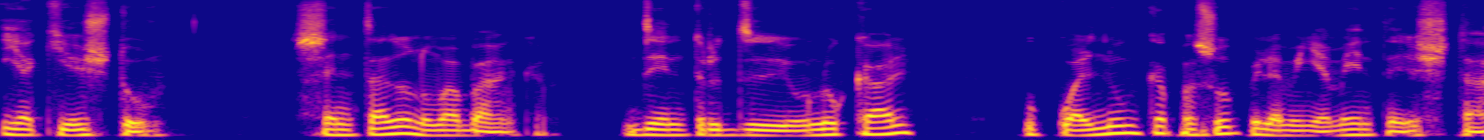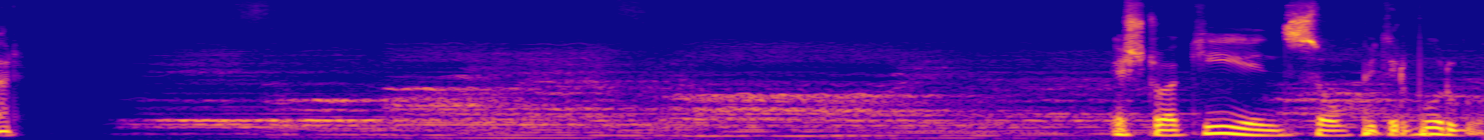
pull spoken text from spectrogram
E aqui estou, sentado numa banca, dentro de um local o qual nunca passou pela minha mente estar. Estou aqui em São Petersburgo,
